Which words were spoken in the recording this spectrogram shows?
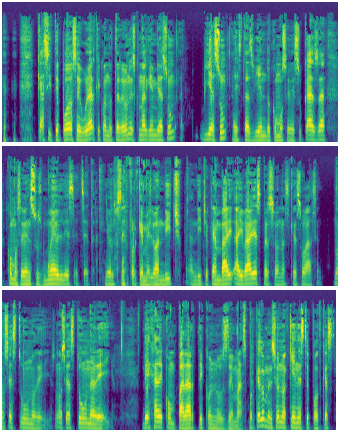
casi te puedo asegurar que cuando te reúnes con alguien vía Zoom, vía Zoom estás viendo cómo se ve su casa, cómo se ven sus muebles, etc. Yo lo sé porque me lo han dicho. Han dicho que hay varias personas que eso hacen. No seas tú uno de ellos, no seas tú una de ellos deja de compararte con los demás. ¿Por qué lo menciono aquí en este podcast?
